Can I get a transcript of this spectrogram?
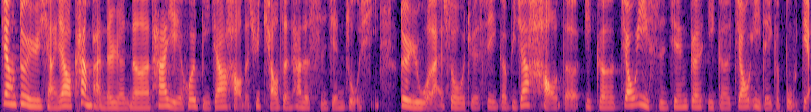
这样对于想要看盘的人呢，他也会比较好的去调整他的时间作息。对于我来说，我觉得是一个比较好的一个交易时间跟一个交易的一个步调。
